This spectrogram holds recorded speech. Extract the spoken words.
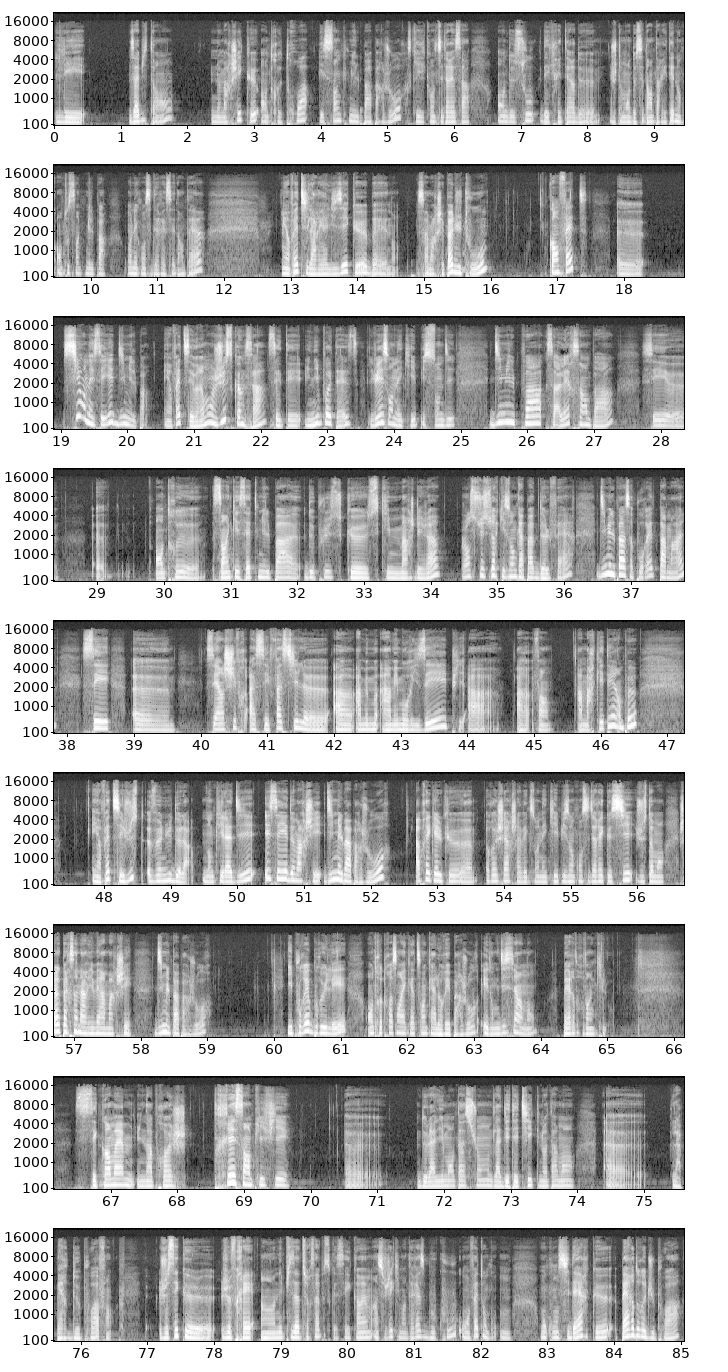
les habitants ne marchaient que entre 3 et 5 000 pas par jour, ce qui considérait ça en dessous des critères de, justement de sédentarité. Donc en tout 5000 pas, on est considéré sédentaire. Et en fait, il a réalisé que ben non, ça marchait pas du tout. Qu'en fait, euh, si on essayait 10 000 pas, et en fait, c'est vraiment juste comme ça, c'était une hypothèse. Lui et son équipe, ils se sont dit 10 000 pas, ça a l'air sympa. C'est euh, euh, entre 5 et 7 000 pas de plus que ce qui marche déjà. J'en suis sûre qu'ils sont capables de le faire. 10 000 pas, ça pourrait être pas mal. C'est euh, un chiffre assez facile euh, à, à, mémoriser, puis à, enfin, à marketer un peu. Et en fait, c'est juste venu de là. Donc, il a dit essayez de marcher 10 000 pas par jour. Après quelques euh, recherches avec son équipe, ils ont considéré que si, justement, chaque personne arrivait à marcher 10 000 pas par jour, il pourrait brûler entre 300 et 400 calories par jour. Et donc, d'ici un an, perdre 20 kilos. C'est quand même une approche très simplifiée euh, de l'alimentation, de la diététique notamment, euh, la perte de poids. Enfin, je sais que je ferai un épisode sur ça parce que c'est quand même un sujet qui m'intéresse beaucoup, où en fait on, on considère que perdre du poids,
